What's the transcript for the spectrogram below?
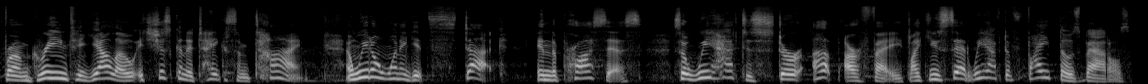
from green to yellow, it's just going to take some time. And we don't want to get stuck in the process. So we have to stir up our faith. Like you said, we have to fight those battles.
